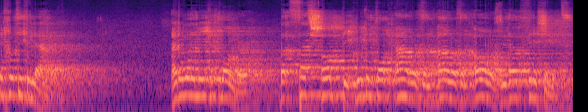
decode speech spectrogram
إخوتي في الله I don't want to make it longer, but such topic, we can talk hours and hours and hours without finishing it.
